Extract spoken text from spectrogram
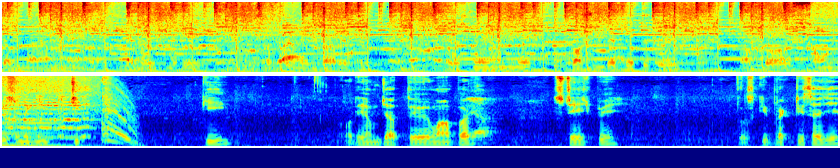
चलना है हमने ये हमारी चीज़ें रहे थे। और इसमें हम कॉशन देते थे थे आपको साउंड भी सुनेगी, चिक की। और ये हम जाते हुए वहाँ पर स्टेज पे तो उसकी प्रैक्टिस है ये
